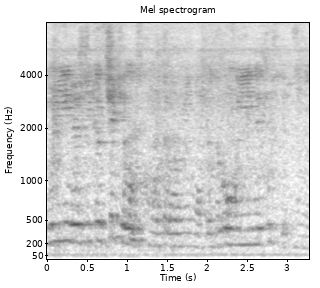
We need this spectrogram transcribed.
Ну, її ж тільки в Чичиловському треба міняти, другому її не пустять мені.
